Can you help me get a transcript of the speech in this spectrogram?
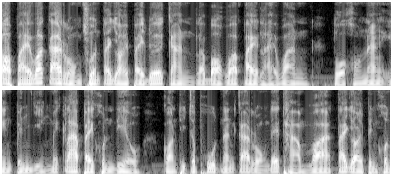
ต่อไปว่ากาหลงชวนตาหยอยไปด้วยกัน และบอกว่าไปหลายวัน ตัวของนางเองเป็นหญิงไม่กล้าไปคนเดียว ก่อนที่จะพูดนั้นกาหลงได้ถามว่าตาหยอยเป็นคน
